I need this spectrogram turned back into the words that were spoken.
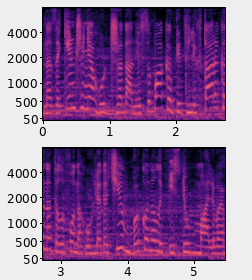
На закінчення гурт Жадан і собаки під ліхтарики на телефонах у глядачів виконали пісню Мальви.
